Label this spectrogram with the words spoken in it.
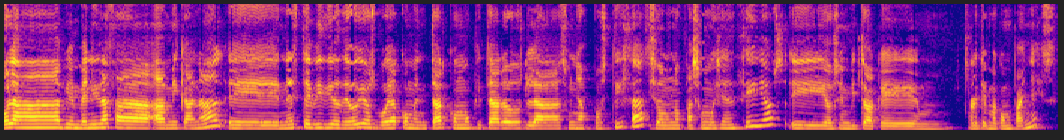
Hola, bienvenidas a, mi canal. Eh, en este vídeo de hoy os voy a comentar cómo quitaros las uñas postizas. Son unos pasos muy sencillos y os invito a que, a que me acompañéis.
